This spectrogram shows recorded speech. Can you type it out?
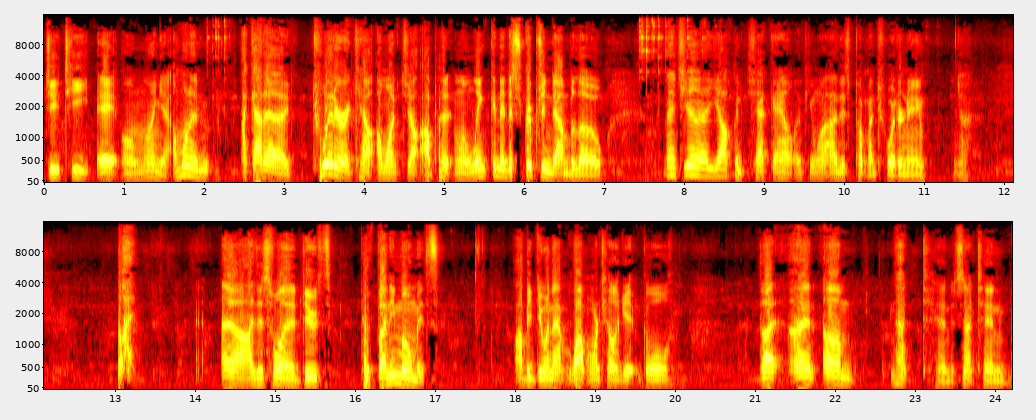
GTA Online yet. I'm gonna, I got a Twitter account. I want y'all, I'll put a link in the description down below. That y'all can check out if you want. I just put my Twitter name. Yeah. But, uh, I just want to do funny moments. I'll be doing that a lot more till I get gold. But, I, um, not 10, it's not 10.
